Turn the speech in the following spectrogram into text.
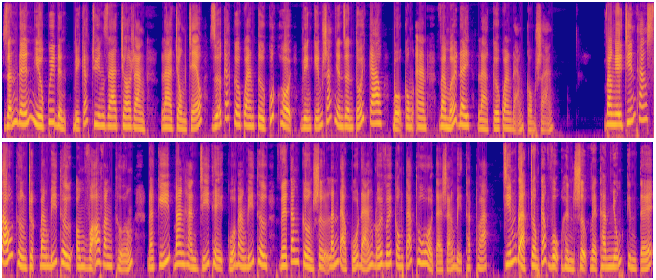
dẫn đến nhiều quy định bị các chuyên gia cho rằng là trồng chéo giữa các cơ quan từ Quốc hội, Viện Kiểm sát Nhân dân tối cao, Bộ Công an và mới đây là cơ quan đảng Cộng sản. Vào ngày 9 tháng 6, Thường trực Ban Bí thư ông Võ Văn Thưởng đã ký ban hành chỉ thị của Ban Bí thư về tăng cường sự lãnh đạo của đảng đối với công tác thu hồi tài sản bị thất thoát, chiếm đoạt trong các vụ hình sự về tham nhũng kinh tế.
